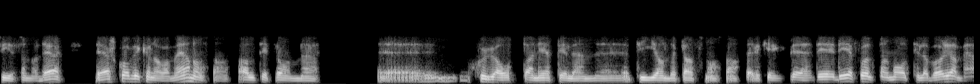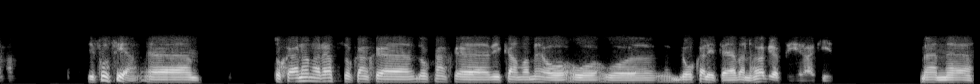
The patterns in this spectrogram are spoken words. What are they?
season. Och det, där ska vi kunna vara med någonstans. Allt ifrån eh, 7 åtta ner till en eh, tionde plats någonstans där kring. Det, det, det, är fullt normalt till att börja med. Men vi får se. Eh, står stjärnorna rätt så kanske, då kanske vi kan vara med och, och, och bråka lite även högre upp i hierarkin. Men eh,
